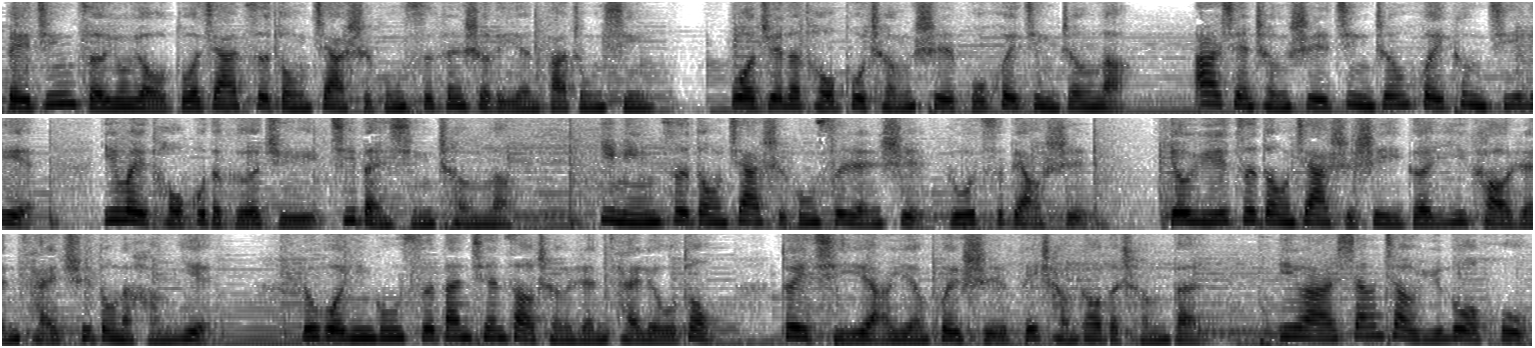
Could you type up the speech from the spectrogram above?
北京则拥有多家自动驾驶公司分设的研发中心。我觉得头部城市不会竞争了，二线城市竞争会更激烈，因为头部的格局基本形成了。一名自动驾驶公司人士如此表示。由于自动驾驶是一个依靠人才驱动的行业，如果因公司搬迁造成人才流动，对企业而言会是非常高的成本。因而，相较于落户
